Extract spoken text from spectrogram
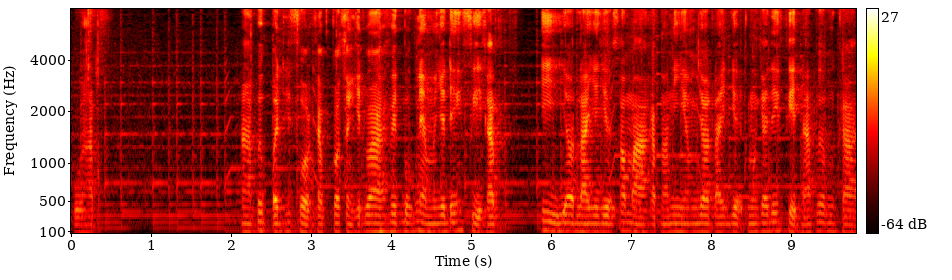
ดูนะครับ อ่าปุ๊บไปที่โฟลครับก็สังเกตว่า Facebook เนี่ยมันจะเด้งฟีดครับที่ยอดไลค์เยอะๆเข้ามาครับเนะนี่ครับยอดไลค์เยอะมันจะเด้งฟีดนะเพื่อเป็นการ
